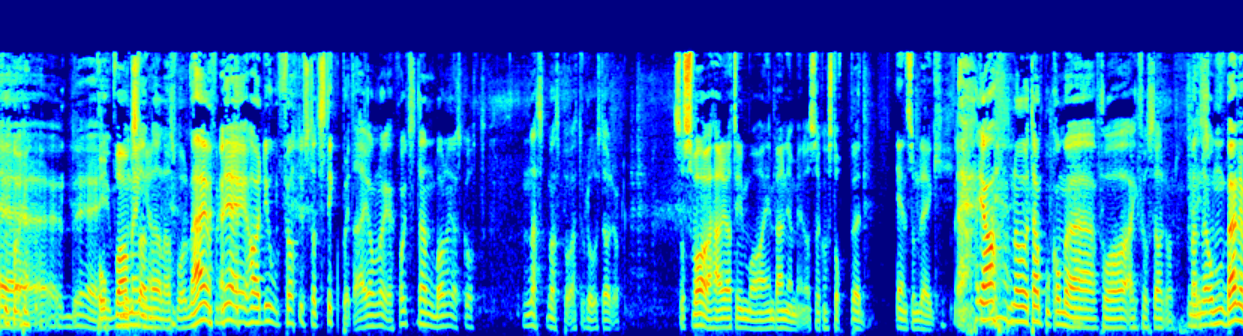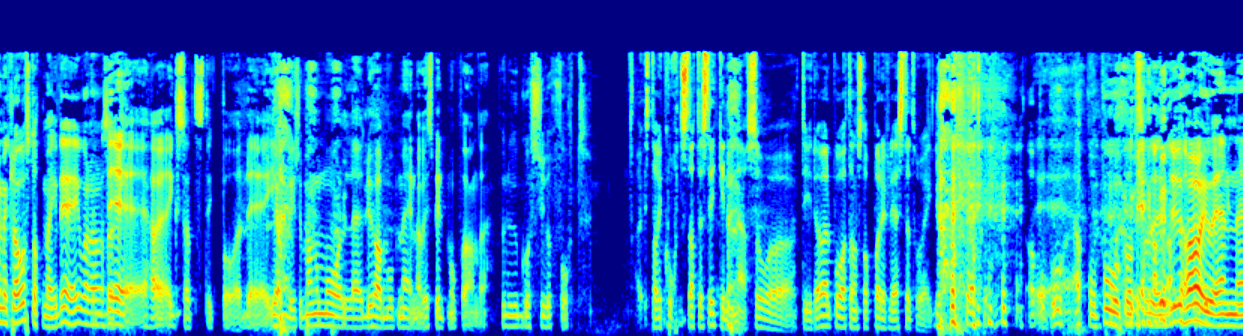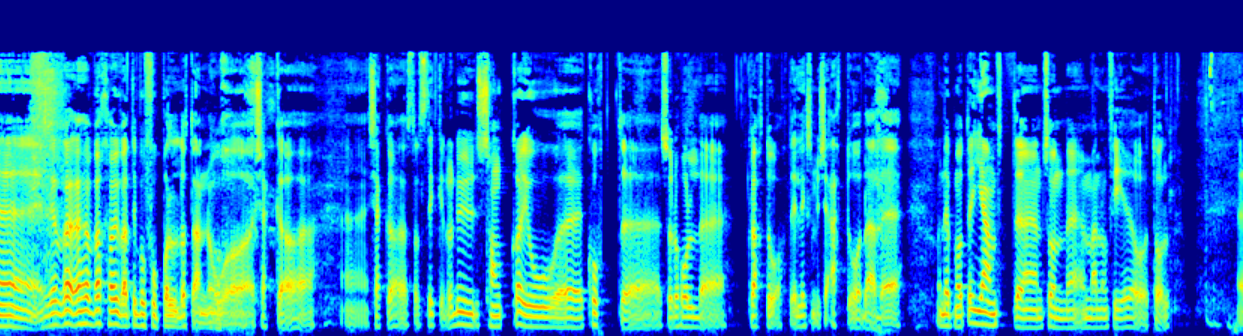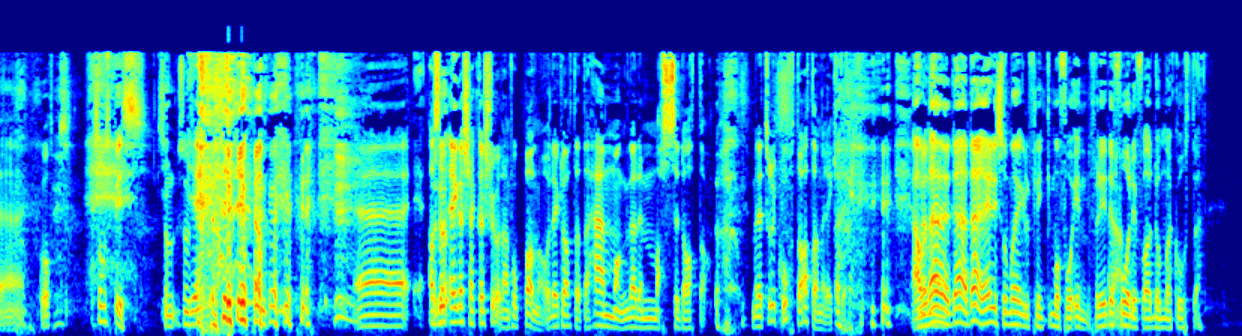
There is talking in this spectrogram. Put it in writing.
det er jo motstandernes mål. Nei, for det, jeg hadde jo ført ut statistikk på dette i gamle dager. Faktisk den banen jeg har skåret nest mest på etter Florø stadion. Så svaret her er at vi må ha en Benjamin som kan stoppe en som deg. Ja, når tempo kommer på Eikfjord stadion. Men om Benjamin klarer å stoppe meg, det er jo en annen sak. Det har jeg statistikk på. Det er jaggu ikke mange mål eh, du har mot meg når vi har spilt mot hverandre. For du går sur fort. Hvis tar vi kortstatistikken din her, så tyder vel på at han stopper de fleste, tror jeg. Apropos. Apropos kort, du har jo en eh, Vi har, jo vært på fotball.no og sjekka, eh, sjekka statistikken. Og du sanker jo eh, kort så det holder hvert år. Det er liksom ikke ett år der det Men det er på en måte jevnt en sånn mellom fire og tolv eh, kort. Som spiss. Som, som, Eh, altså, Jeg har sjekka sjøl den fotballen, og det er klart at her mangler det masse data. Men jeg tror kortdataen er riktig. Ja, men der, der, der er de som regel flinke med å få inn, fordi det får de fra dommerkortet.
